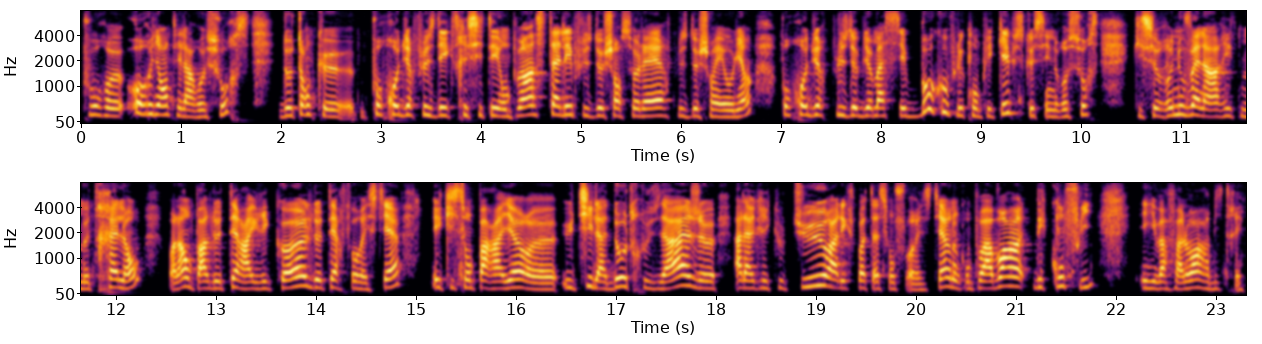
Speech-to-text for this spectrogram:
pour euh, orienter la ressource, d'autant que pour produire plus d'électricité, on peut installer plus de champs solaires, plus de champs éoliens. Pour produire plus de biomasse, c'est beaucoup plus compliqué puisque c'est une ressource qui se renouvelle à un rythme très lent. Voilà, on parle de terres agricoles, de terres forestières et qui sont par ailleurs euh, utiles à d'autres usages, euh, à l'agriculture, à l'exploitation forestière. Donc on peut avoir des conflits et il va falloir arbitrer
